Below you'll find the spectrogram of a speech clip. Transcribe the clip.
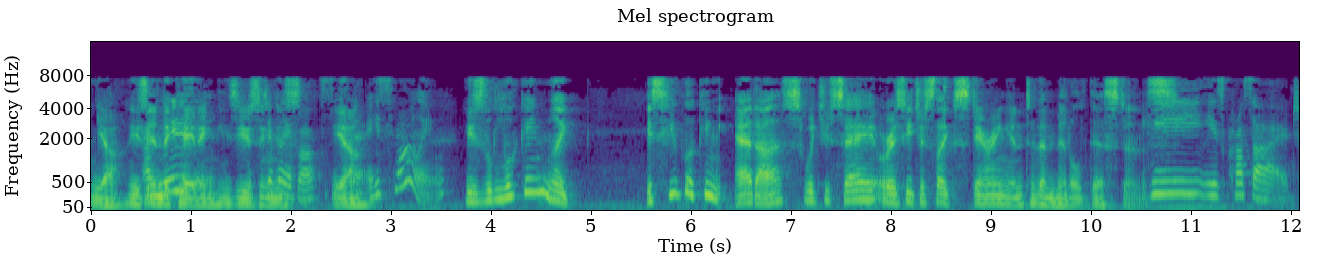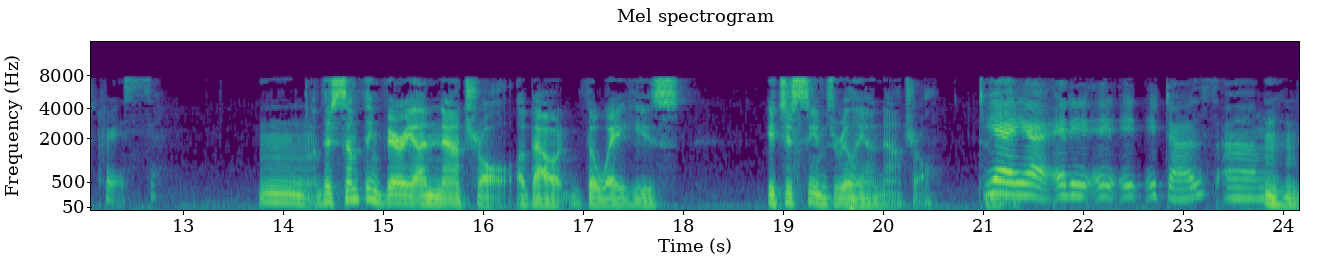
Yeah. He's I indicating. it's- He's it's using definitely his. a box. yeah. He's smiling. He's looking like. Is he looking at us? Would you say, or is he just like staring into the middle distance? He is cross-eyed, Chris. Mm, there's something very unnatural about the way he's. It just seems really unnatural. To Yeah, me. yeah. It it it, it does. Um, Mm-hmm.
